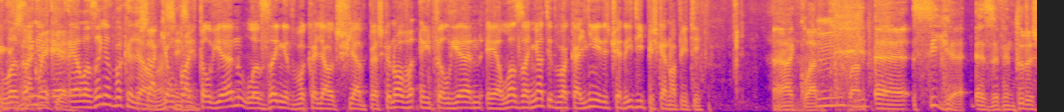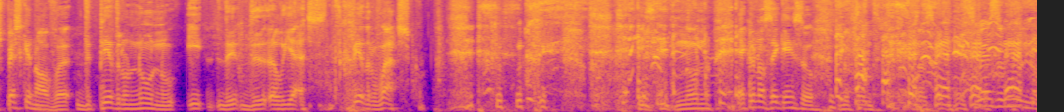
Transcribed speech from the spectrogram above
Lasanha, é, é lasanha de bacalhau. Já que é um Sim, prato sim. italiano, lasanha de bacalhau desfiado de pesca nova. Em italiano é lasagnotti de bacalhinha de pescaditi e pescanoviti. Ah, claro, claro. Uh, siga as aventuras Pesca Nova de Pedro Nuno e de, de- aliás, de Pedro Vasco. Nuno. É que eu não sei quem sou, no fundo. Não sei quem Tu sou. és o Nuno.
